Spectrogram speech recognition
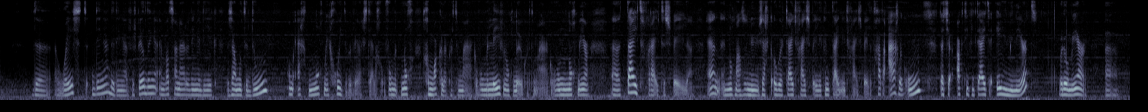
de waste dingen, de dingen, verspeeldingen, en wat zijn nou de dingen die ik zou moeten doen om echt nog meer groei te bewerkstelligen. Of om het nog gemakkelijker te maken. Of om mijn leven nog leuker te maken. Of om nog meer uh, tijd vrij te spelen. En, en, nogmaals, nu zeg ik ook weer tijd vrij spelen. Je kunt tijd niet vrij spelen. Het gaat er eigenlijk om dat je activiteiten elimineert. Waardoor meer uh,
